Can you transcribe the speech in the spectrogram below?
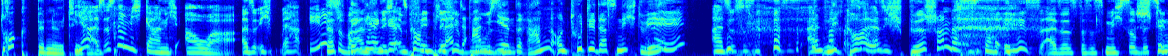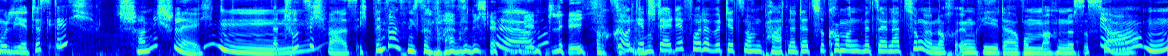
Druck benötigen. Ja, es ist nämlich gar nicht Aua. Also ich habe eh nicht Das so Ding hängt wahnsinnig jetzt empfindliche komplett an Busen. ihr dran und tut dir das nicht weh? Nee. Also es ist, es ist einfach Nicole. so, also ich spüre schon, dass es da ist. Also es- dass es mich so ein bisschen Stimuliert es dich? schon nicht schlecht. Da tut sich was. Ich bin sonst nicht so wahnsinnig empfindlich. So, und jetzt stell dir vor, da wird jetzt noch ein Partner dazu kommen und mit seiner Zunge noch irgendwie da rummachen. Das ist ja. Ja. hm.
